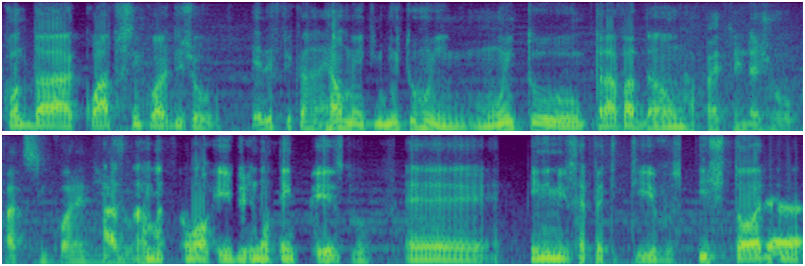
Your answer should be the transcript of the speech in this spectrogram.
quando dá 4, 5 horas de jogo. Ele fica realmente muito ruim, muito travadão. Rapaz, tu ainda jogou 4, 5 horas de As jogo. armas são horríveis, não tem peso. é, inimigos repetitivos. História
